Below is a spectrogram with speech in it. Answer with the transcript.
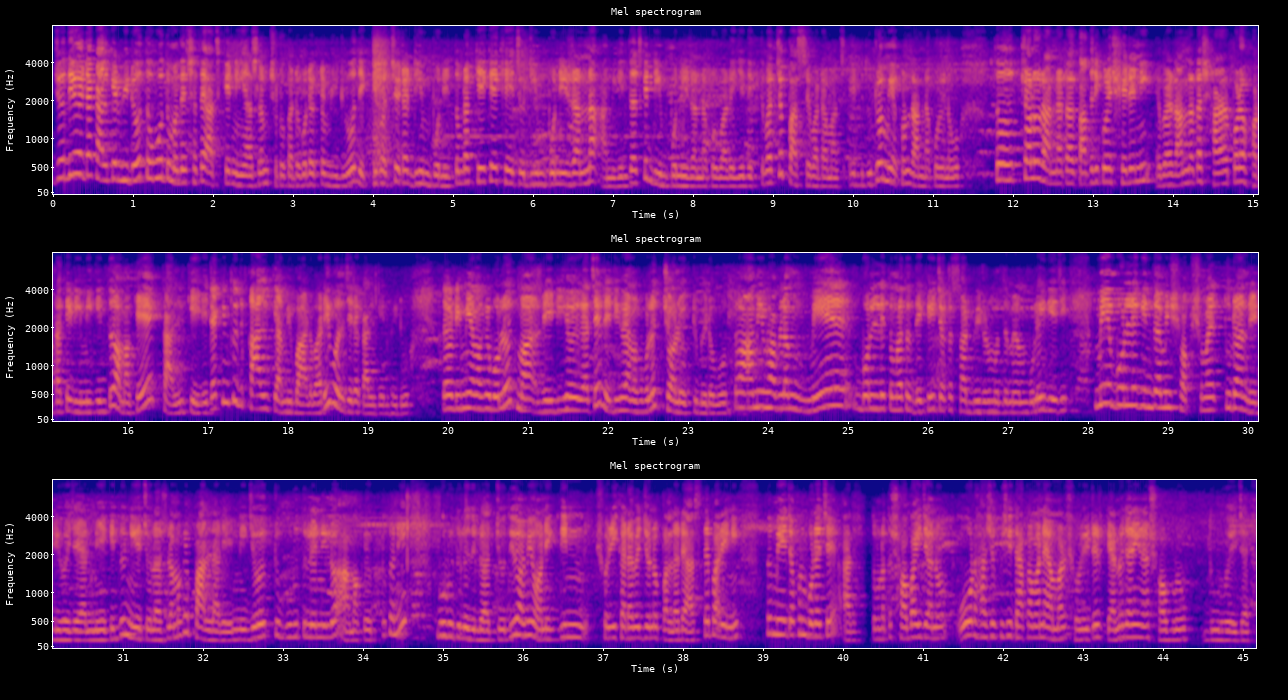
যদিও এটা কালকের ভিডিও তবুও তোমাদের সাথে আজকে নিয়ে আসলাম ছোটোখাটো করে একটা ভিডিও দেখতে পাচ্ছ এটা ডিম পনির। তোমরা কে কে খেয়েছো ডিম পনির রান্না? আমি কিন্তু আজকে ডিম পনির রান্না করব। আর এই যে দেখতে পাচ্ছ পাঁচশে বাটা মাছ, এই দুটো আমি এখন রান্না করে নেব। তো চলো রান্নাটা তাড়াতাড়ি করে সেরে নিই। এবার রান্নাটা সারার পরে হঠাৎই রিমি কিন্তু আমাকে কালকে, এটা কিন্তু কালকে, আমি বারবারই বলছি এটা কালকের ভিডিও তো রিমি আমাকে বলল, মা রেডি হয়ে গেছে রেডি হয়ে আমাকে বলল, চলো একটু বেরোবো। তো আমি ভাবলাম, মেয়ে বললে তোমরা তো দেখেইছো একটা শর্ট ভিডিওর মধ্যে আমি বলেই দিয়েছি। মেয়ে বললে কিন্তু আমি সবসময় তুরান রেডি হয়ে যায়। আর মেয়ে কিন্তু নিয়ে চলে আসলো আমাকে পার্লারে। নিজেও একটু গুরু তুলে নিল, আমাকে একটুখানি গুরু তুলে দিল। আর যদিও আমি অনেক দিন শরীর খারাপের জন্য পার্লারে আসতে পারিনি, তো মেয়ে যখন বলেছে, আর তোমরা তো সবাই জানো, ওর হাসি খুশি থাকা মানে আমার শরীরের কেন জানি না সব রোগ দূর হয়ে যায়।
